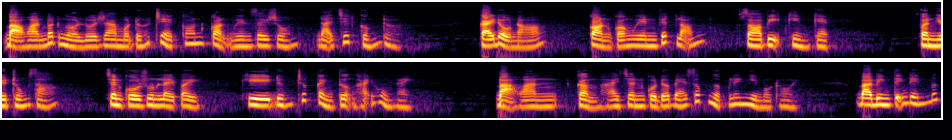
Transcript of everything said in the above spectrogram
bà Hoan bất ngờ lôi ra một đứa trẻ con còn nguyên dây rốn, đã chết cứng đờ. Cái đầu nó còn có nguyên vết lõm do bị kìm kẹp. Vân như trúng gió, chân cô run lẩy bẩy khi đứng trước cảnh tượng hãi hùng này. Bà Hoan cầm hai chân của đứa bé dốc ngược lên nhìn một hồi. Bà bình tĩnh đến mức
